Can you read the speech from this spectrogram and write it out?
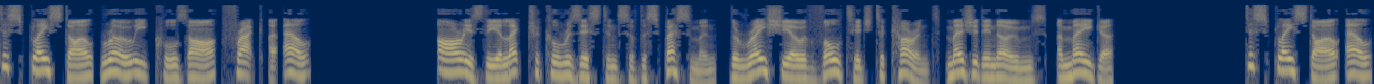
display style rho equals R frac a L R is the electrical resistance of the specimen, the ratio of voltage to current measured in ohms, omega. Display style L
